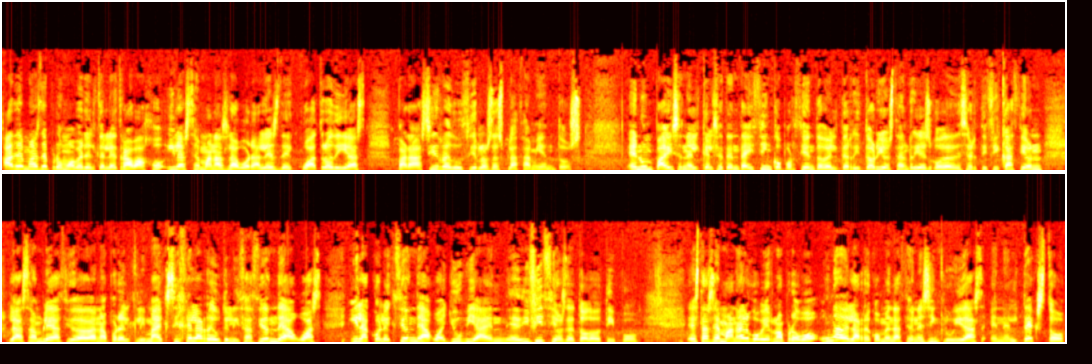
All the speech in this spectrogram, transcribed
además de promover el teletrabajo y las semanas laborales de cuatro días para así reducir reducir los desplazamientos. En un país en el que el 75% del territorio está en riesgo de desertificación, la Asamblea Ciudadana por el Clima exige la reutilización de aguas y la colección de agua lluvia en edificios de todo tipo. Esta semana el Gobierno aprobó una de las recomendaciones incluidas en el texto,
